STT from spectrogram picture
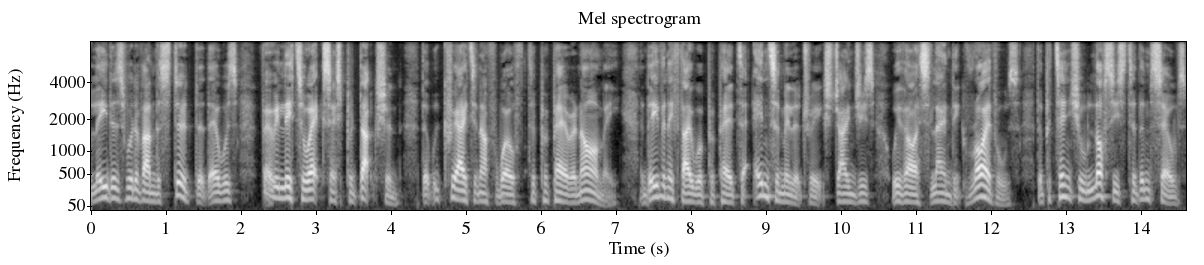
leaders would have understood that there was very little excess production that would create enough wealth to prepare an army, and even if they were prepared to enter military exchanges with Icelandic rivals, the potential losses to themselves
